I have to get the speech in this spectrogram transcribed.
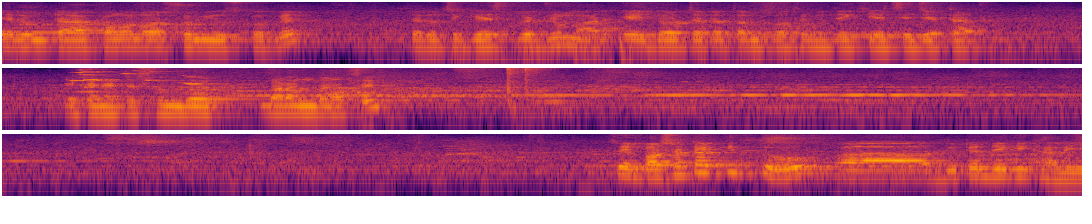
এই রুমটা কমন ওয়াশরুম ইউজ করবে। সেটা হচ্ছে গেস্ট বেডরুম আর এই দরজাটা তো আমি প্রথমে দেখিয়েছি, যেটা এখানে একটা সুন্দর বারান্দা আছে। তো এই বাসাটার কিন্তু দুটো দিকই খালি।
